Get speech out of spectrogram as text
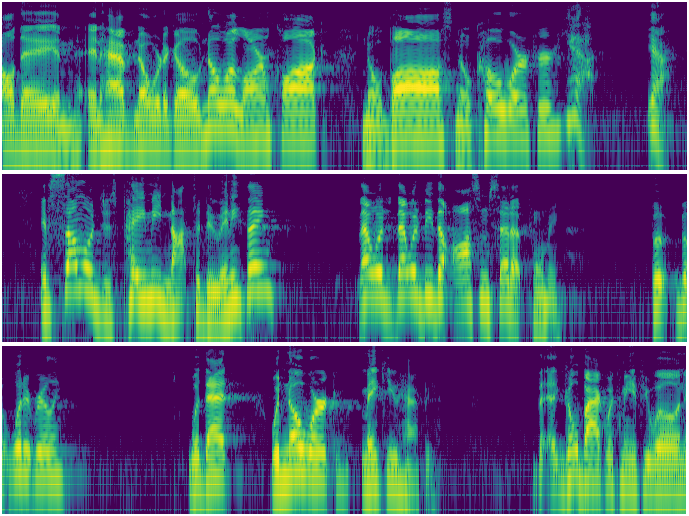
all day and, and have nowhere to go, no alarm clock, no boss, no coworker. Yeah, yeah. If someone would just pay me not to do anything, that would, that would be the awesome setup for me. But, but would it really? Would that, would no work make you happy? Uh, go back with me, if you will, and,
